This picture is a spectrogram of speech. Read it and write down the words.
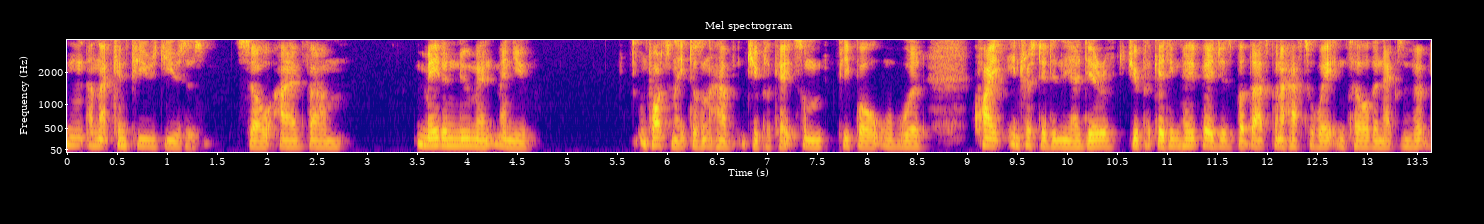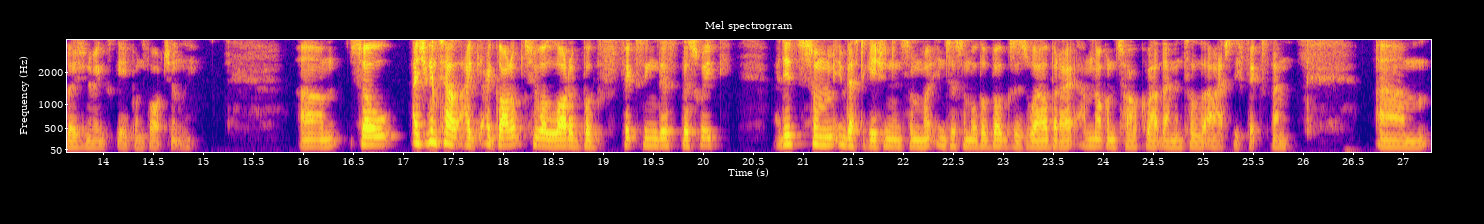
Mm, and that confused users. So I've um, made a new men- menu. Unfortunately, it doesn't have duplicate. Some people were quite interested in the idea of duplicating pages, but that's going to have to wait until the next version of Inkscape, unfortunately. Um, so as you can tell, I, I, got up to a lot of bug fixing this this week. I did some investigation in some into some other bugs as well, but I, am not going to talk about them until I actually fix them. Um,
